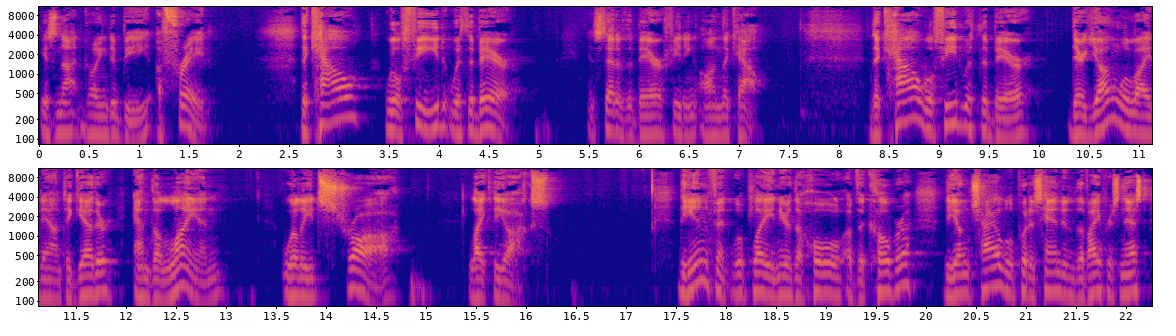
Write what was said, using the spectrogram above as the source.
is not going to be afraid. The cow will feed with the bear instead of the bear feeding on the cow. The cow will feed with the bear, their young will lie down together, and the lion will eat straw like the ox. The infant will play near the hole of the cobra. The young child will put his hand into the viper's nest.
